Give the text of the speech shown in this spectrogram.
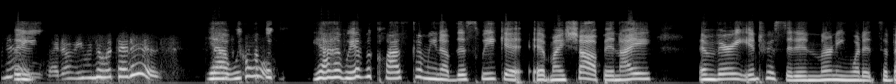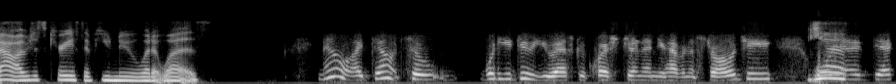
No, So you- I don't even know what that is. Yeah, Sounds we cool. have a, yeah, we have a class coming up this week at, at my shop and I am very interested in learning what it's about. I was just curious if you knew what it was. No, I don't. So, what do you do? You ask a question and you have an astrology Yeah. deck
